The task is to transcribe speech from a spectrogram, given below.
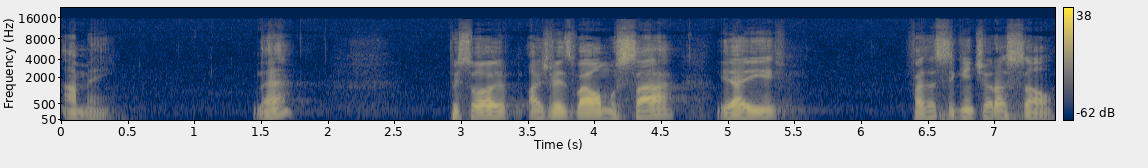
amém. Né? A pessoa às vezes vai almoçar e aí faz a seguinte oração:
